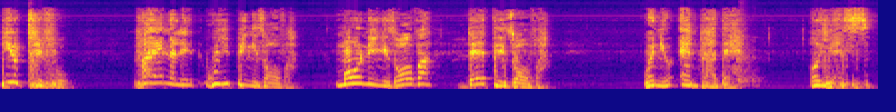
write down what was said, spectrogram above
Beautiful. Finally, weeping is over. Mourning is over. Death is over. When you enter there. Oh, yes.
